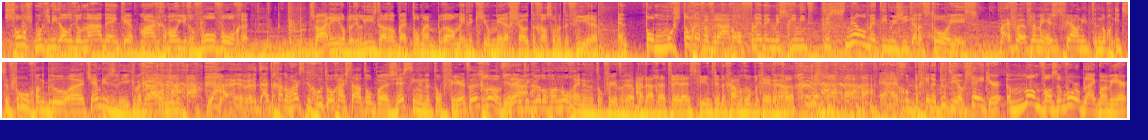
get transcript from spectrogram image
Soms moet je niet altijd veel nadenken, maar gewoon je gevoel volgen. Ze waren hier op de release dag ook bij Tom en Bram in de Q-middagshow te gast om het te vieren. En Tom moest toch even vragen of Fleming misschien niet te snel met die muziek aan het strooien is. Maar even, Fleming, is het voor jou niet nog iets te vroeg? Want ik bedoel, eh, Champions League, we draaien hier nog... Ja, eh, het gaat nog hartstikke goed, toch? Hij staat op eh, 16 in de top 40. Klopt, Je ja. denkt, ik wil er gewoon nog één in de top 40 hebben. Hij dacht, eh, 2024 gaan we goed beginnen, Ja. toch? Ja, en goed beginnen doet hij ook zeker. Een man van zijn woord blijkt maar weer.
